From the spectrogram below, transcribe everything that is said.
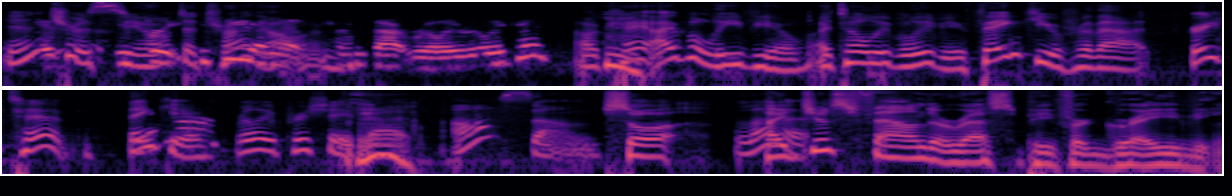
Interesting. It's I'll have to try that one. Turns out really, really good. Okay, I believe you. I totally believe you. Thank you for that. Great tip. Thank you. Really appreciate Yeah. that. Awesome. So Love I it. just found a recipe for gravy,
